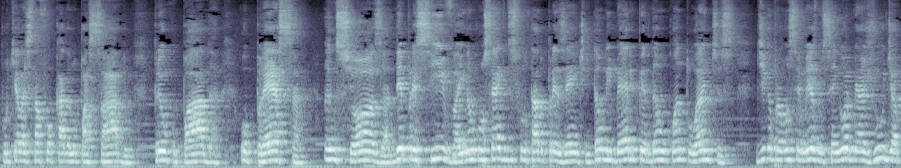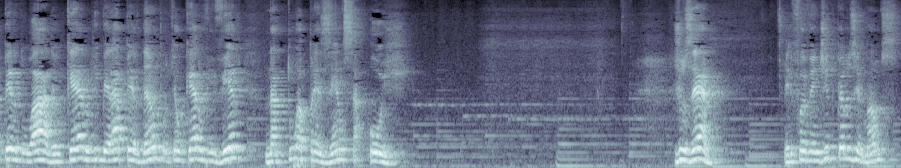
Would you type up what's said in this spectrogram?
porque ela está focada no passado, preocupada, opressa, ansiosa, depressiva e não consegue desfrutar do presente. Então libere perdão o quanto antes. Diga para você mesmo, Senhor, me ajude a perdoar. Eu quero liberar perdão porque eu quero viver na tua presença hoje. José, ele foi vendido pelos irmãos,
